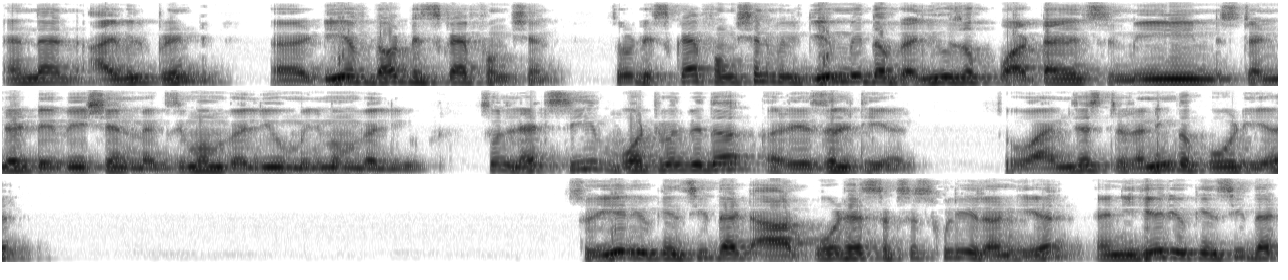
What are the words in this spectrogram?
and then I will print df dot describe function so describe function will give me the values of quartiles, mean, standard deviation, maximum value, minimum value. So let's see what will be the result here. So I'm just running the code here. So here you can see that our code has successfully run here and here you can see that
